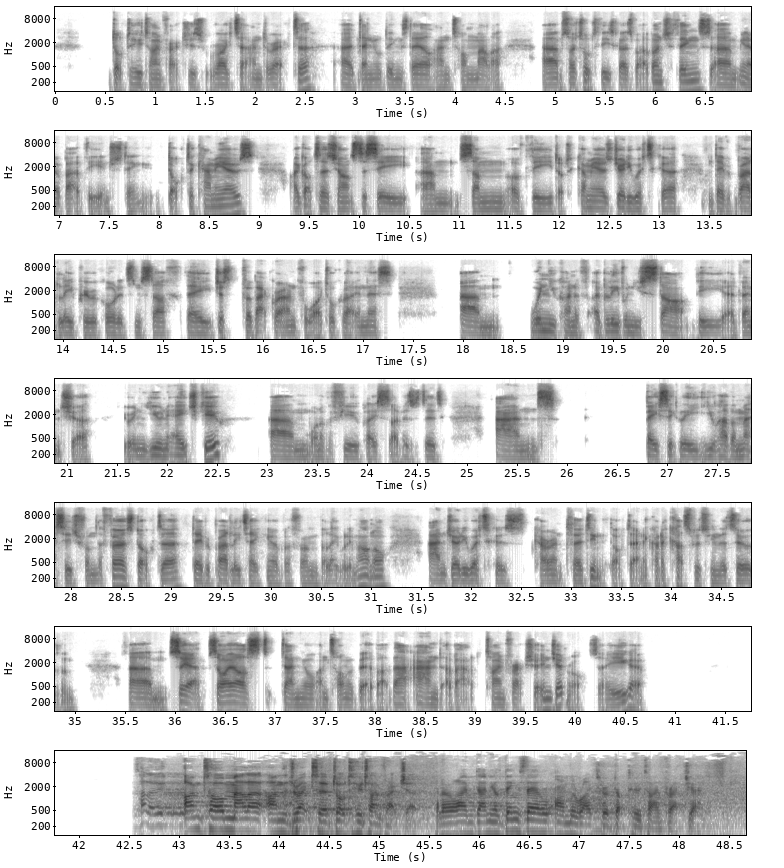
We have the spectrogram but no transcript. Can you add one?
Doctor Who Time Fractures writer and director, uh, Daniel Dingsdale and Tom Maller. Um, so I talked to these guys about a bunch of things, um, you know, about the interesting Doctor cameos. I got a chance to see um, some of the Doctor cameos. Jodie Whittaker and David Bradley pre-recorded some stuff. They just for background for what I talk about in this. When you kind of, I believe, when you start the adventure, you're in Unit HQ, um, one of a few places I visited, and basically you have a message from the first Doctor, David Bradley, taking over from the late William Hartnell, and Jodie Whittaker's current 13th Doctor, and it kind of cuts between the two of them. Um, so yeah, so I asked Daniel and Tom a bit about that and about time fracture in general. So here you go. Hello, I'm Tom Maller. I'm the director of Doctor Who Time Fracture. Hello, I'm Daniel Dingsdale. I'm the writer of Doctor Who Time Fracture.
